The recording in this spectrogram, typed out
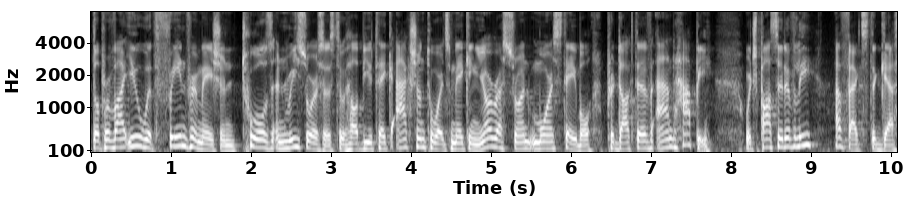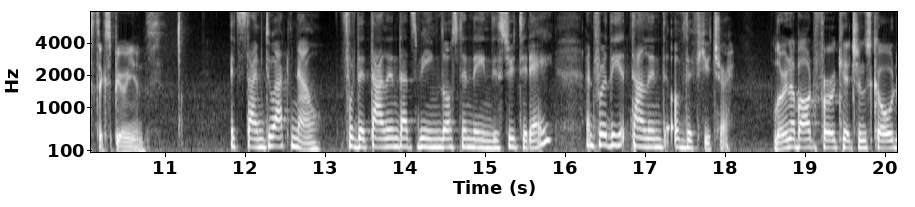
they'll provide you with free information, tools, and resources to help you take action towards making your restaurant more stable, productive, and happy, which positively affects the guest experience. It's time to act now for the talent that's being lost in the industry today and for the talent of the future. Learn about Fur Kitchens code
